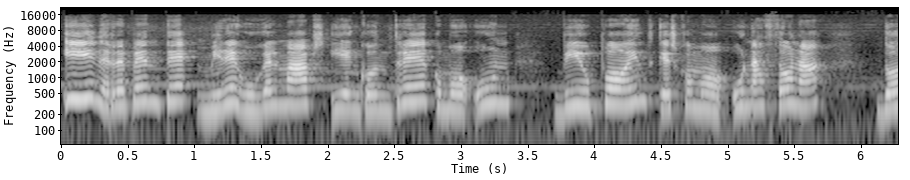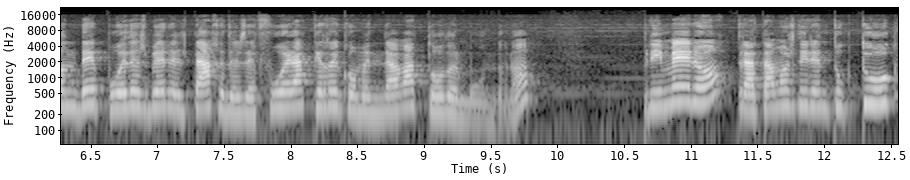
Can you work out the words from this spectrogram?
Y de repente miré Google Maps y encontré como un viewpoint, que es como una zona donde puedes ver el tag desde fuera que recomendaba todo el mundo, ¿no? Primero tratamos de ir en tuk-tuk,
